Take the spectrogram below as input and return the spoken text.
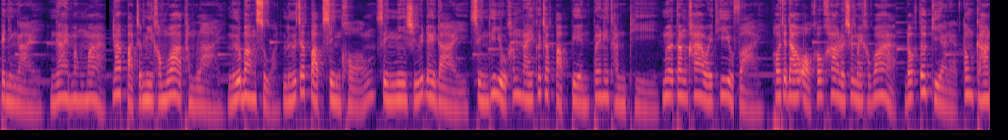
เป็นยังไง ง่ายมากๆ หน้าปัดจะมีคำว่าทำลาย หรือบางส่วน หรือจะปรับสิ่งของสิ่งมีชีวิตใด ๆ สิ่งที่อยู่ข้างในก็จะปรับเปลี่ยนไปในทันที เมื่อตั้งค่าไว้ที่ฝ่าย อจะเดาออกคร่าวๆเลยใช่ไหมครับว่าดรเกียร์เนี่ยต้องการ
